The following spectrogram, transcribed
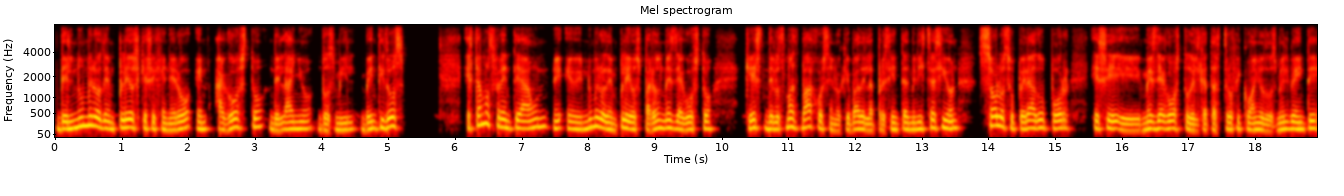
del número de empleos que se generó en agosto del año 2022. Estamos frente a un eh, eh, número de empleos para un mes de agosto que es de los más bajos en lo que va de la presente administración, solo superado por ese eh, mes de agosto del catastrófico año 2020,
